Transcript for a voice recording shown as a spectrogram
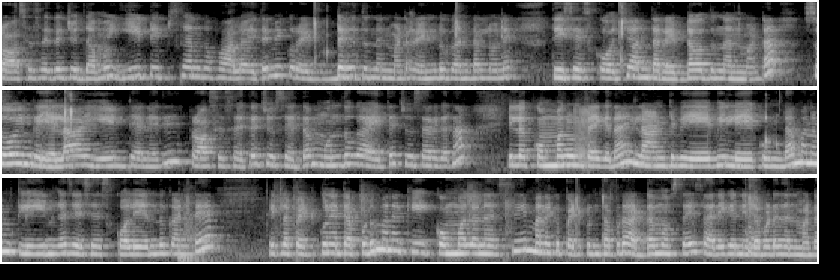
ప్రాసెస్ అయితే చూద్దాము. ఈ టిప్స్ కనుక ఫాలో అయితే మీకు రెడ్ అవుతుంది అనమాట రెండు గంటల్లోనే తీసేసుకోవచ్చు. అంత రెడ్ అవుతుంది అనమాట సో ఇంకా ఎలా ఏంటి అనేది ప్రాసెస్ అయితే చూసేద్దాం. ముందుగా అయితే చూసారు కదా ఇలా కొమ్మలు ఉంటాయి కదా ఇలాంటివి ఏవి లేకుండా మనం క్లీన్గా చేసేసుకోవాలి. ఎందుకంటే ఇట్లా పెట్టుకునేటప్పుడు మనకి కొమ్మలు అనేసి మనకి పెట్టుకునేటప్పుడు అడ్డం వస్తాయి సరిగా నిలబడదు అనమాట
